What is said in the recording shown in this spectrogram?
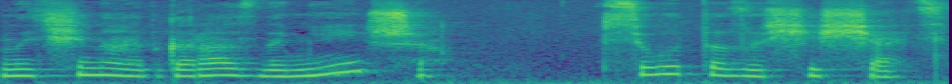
начинает гораздо меньше все это защищать.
